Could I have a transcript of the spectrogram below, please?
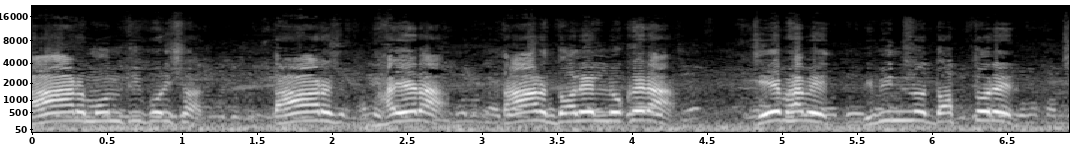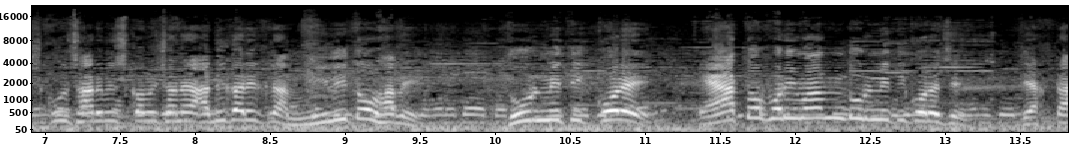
তার মন্ত্রী পরিষদ তার ভাইয়েরা, তার দলের লোকেরা যেভাবে বিভিন্ন দপ্তরের স্কুল সার্ভিস কমিশনের আধিকারিকরা মিলিতভাবে দুর্নীতি করে এত পরিমাণ দুর্নীতি করেছে যে একটা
